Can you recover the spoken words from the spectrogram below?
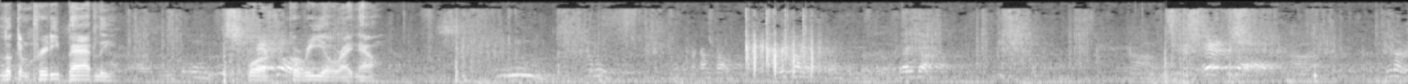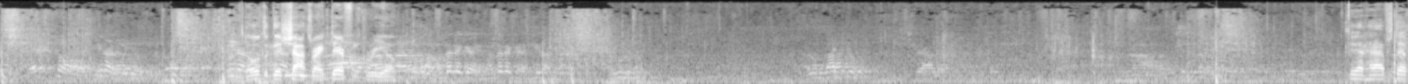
looking pretty badly for Carrillo right now. Those are good shots right there from Carrillo. See that half step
